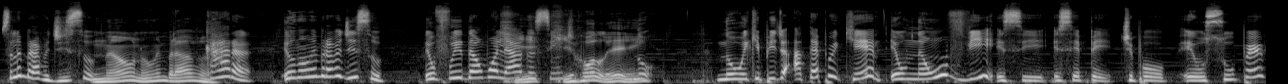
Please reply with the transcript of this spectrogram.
Você lembrava disso? Não, não lembrava. Cara, eu não lembrava disso. Eu fui dar uma olhada que, assim. que tipo, rolê, hein? No, no Wikipedia, até porque eu não ouvi esse, esse EP. Tipo, eu super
